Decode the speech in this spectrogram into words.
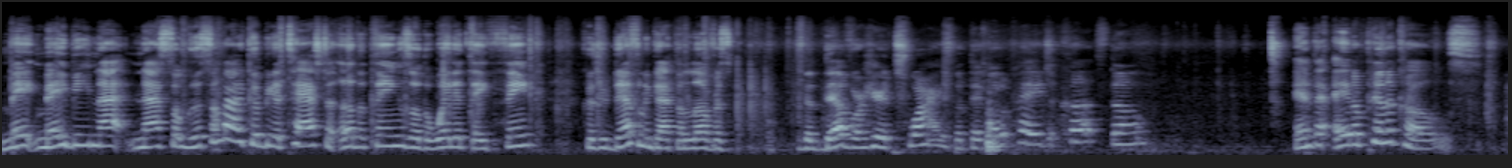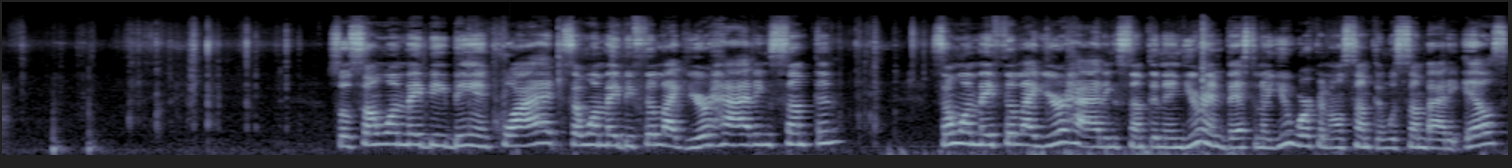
may, maybe not not so good. Somebody could be attached to other things or the way that they think. Because you definitely got the lovers, the devil here twice. But they go to Page of Cups, though. And the Eight of Pentacles. So someone may be being quiet. Someone may be feel like you're hiding something. Someone may feel like you're hiding something and you're investing or you're working on something with somebody else.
